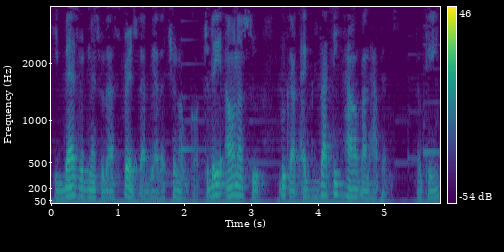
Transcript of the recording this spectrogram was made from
He bears witness with our spirits that we are the children of God. Today I want us to look at exactly how that happens. Okay?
